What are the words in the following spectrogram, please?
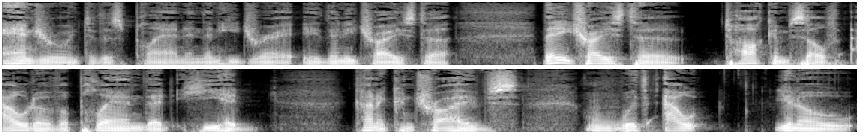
Andrew into this plan, and then he dra- then he tries to then he tries to talk himself out of a plan that he had kind of contrives without you know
